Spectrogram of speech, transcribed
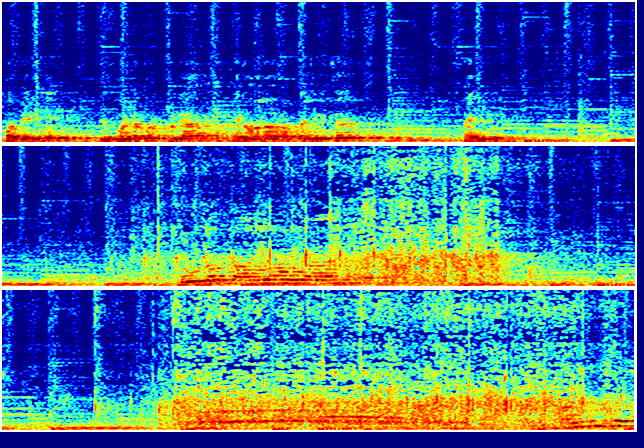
for making this wonderful program in honor of the teachers. Thank you. जोरदार तालियां हो जाए Thank you, sir.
